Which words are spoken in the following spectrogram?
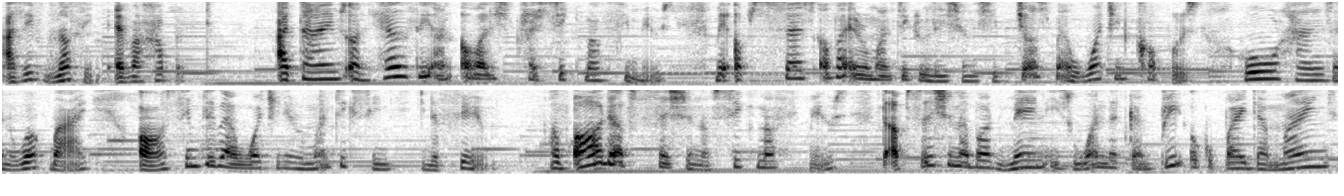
as if nothing ever happened. At times, unhealthy and overly stressed Sigma females may obsess over a romantic relationship just by watching couples hold hands and walk by or simply by watching a romantic scene in a film. Of all the obsession of Sigma females, the obsession about men is one that can preoccupy their minds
